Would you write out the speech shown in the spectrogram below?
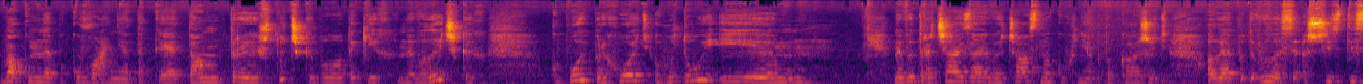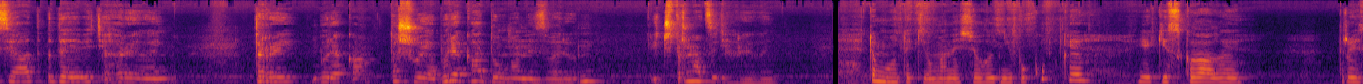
вакуумне пакування таке. Там три штучки було таких невеличких. Купуй, приходь, готуй і ем, не витрачай зайвий час на кухні, як то кажуть. Але я подивилася 69 гривень. Три буряка. Та що я буряка вдома не зварю? Ну, І 14 гривень. Тому такі у мене сьогодні покупки, які склали три-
